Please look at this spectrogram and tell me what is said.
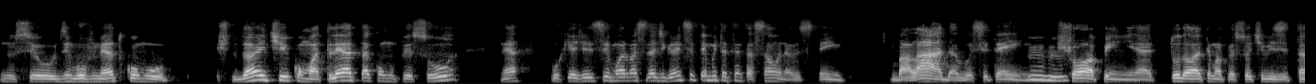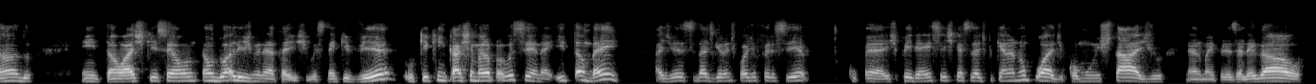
no seu desenvolvimento como estudante, como atleta, como pessoa, né? Porque às vezes você mora numa cidade grande, você tem muita tentação, né? Você tem balada, você tem uhum. shopping, né? Toda hora tem uma pessoa te visitando. Então, acho que isso é um, é um dualismo, né, Thaís? Você tem que ver o que, que encaixa melhor para você, né? E também, às vezes, a cidade grande pode oferecer é, experiências que a cidade pequena não pode, como um estágio, né, numa empresa legal,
